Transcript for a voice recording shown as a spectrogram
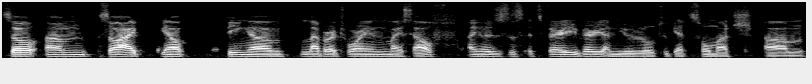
So, um, so I, you know, being a laboratorian myself, I know this is it's very very unusual to get so much um,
